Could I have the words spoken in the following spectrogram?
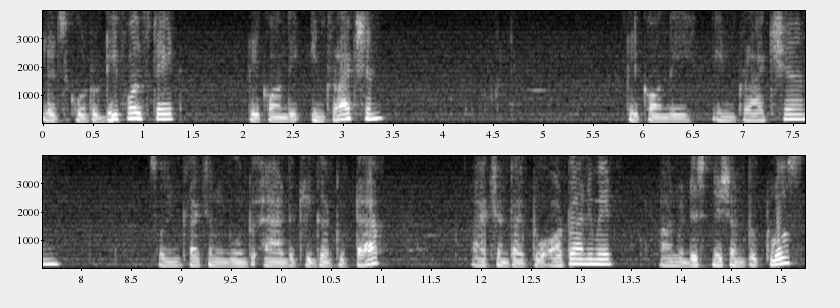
Let's go to default state. Click on the interaction. Click on the interaction. So interaction we're going to add the trigger to tap action type to auto animate and destination to close.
